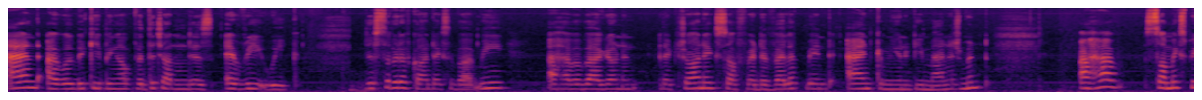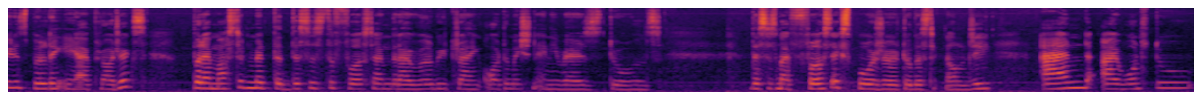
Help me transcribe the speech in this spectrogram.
and I will be keeping up with the challenges every week. Just a bit of context about me I have a background in electronics, software development, and community management. I have some experience building AI projects, but I must admit that this is the first time that I will be trying Automation Anywhere's tools. This is my first exposure to this technology, and I want to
